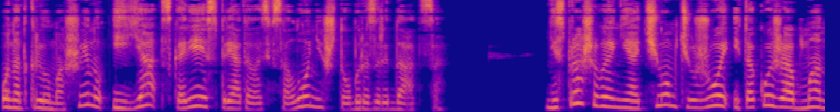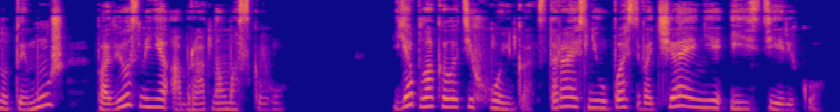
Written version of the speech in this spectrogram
Он открыл машину, и я скорее спряталась в салоне, чтобы разрыдаться. Не спрашивая ни о чем, чужой и такой же обманутый муж повез меня обратно в Москву. Я плакала тихонько, стараясь не упасть в отчаяние и истерику.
